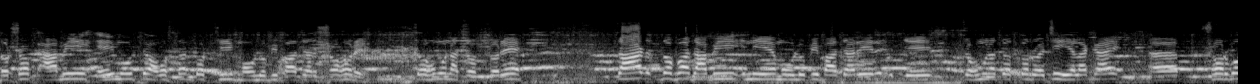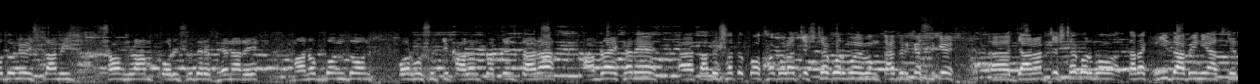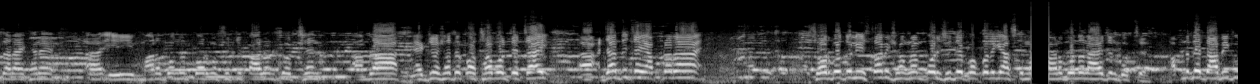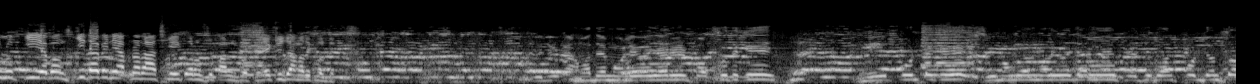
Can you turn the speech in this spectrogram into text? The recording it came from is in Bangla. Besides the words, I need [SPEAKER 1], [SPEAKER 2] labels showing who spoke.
[SPEAKER 1] দর্শক আমি এই মুহূর্তে অবস্থান করছি মৌলভীবাজার শহরে চহমুনা চত্বরে। চার দফা দাবি নিয়ে মৌলভীবাজারের যে চহমুনা চত্বর রয়েছে, এই এলাকায় সর্বদলীয় ইসলামী সংগ্রাম পরিষদের ব্যানারে মানববন্ধন কর্মসূচি পালন করছেন তারা। আমরা এখানে তাদের সাথে কথা বলার চেষ্টা করব এবং তাদের কাছ থেকে জানার চেষ্টা করব তারা কি দাবি নিয়ে আজকে তারা এখানে এই মানববন্ধন কর্মসূচি পালন করছেন। আমরা একজনের সাথে কথা বলতে চাই। জানতে চাই আপনারা সর্বদলীয় ইসলামী সংগ্রাম পরিষদের পক্ষ থেকে আজকে মানববন্ধন আয়োজন করছেন। আপনাদের দাবিগুলো কি এবং কি দাবি নিয়ে আপনারা আজকে এই কর্মসূচি পালন করছেন? একটু যদি আমাদের বলবেন
[SPEAKER 2] আমাদের মৌলিবাজারের পক্ষ থেকে মিরপুর থেকে শ্রীমঙ্গল মৌলিবাজার হয়ে ফেজিগঞ্জ পর্যন্ত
